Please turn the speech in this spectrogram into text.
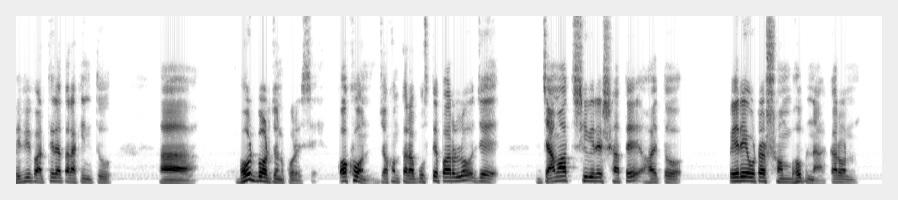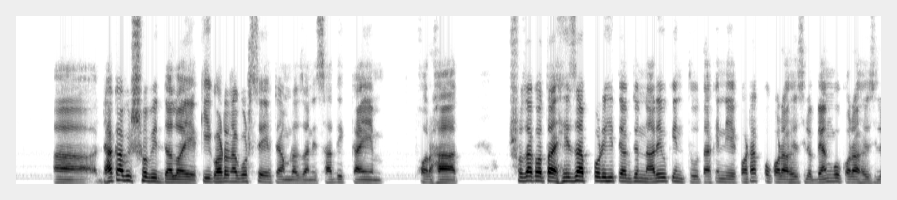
ভিভি প্রার্থীরা তারা কিন্তু ভোট বর্জন করেছে। কখন? যখন তারা বুঝতে পারল যে জামাত শিবিরের সাথে হয়তো পেরে ওঠা সম্ভব না। কারণ ঢাকা বিশ্ববিদ্যালয়ে কি ঘটনা ঘটছে এটা আমরা জানি। সাদিক কায়েম, ফরহাদ, সোজা কথা, হিজাব পরিহিত একজন নারীও কিন্তু তাকে নিয়ে কটাক্ষ করা হয়েছিল, ব্যঙ্গ করা হয়েছিল।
